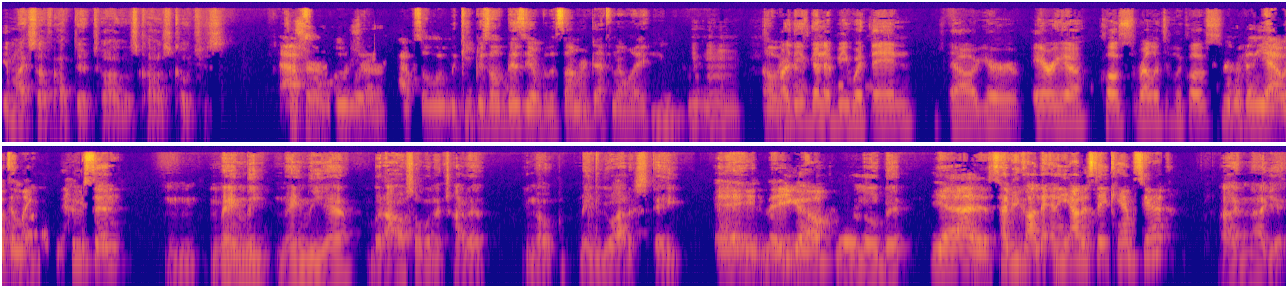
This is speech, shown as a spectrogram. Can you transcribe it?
get myself out there to all those college coaches. For for Absolutely, sure. absolutely. Keep yourself busy over the summer, definitely. Mhm. hmm Oh, Are yeah. these going to be within uh, your area, close, relatively close? within yeah, within like Houston? Mhm. Mainly, mainly, yeah. But I also want to try to, you know, maybe go out of state Hey, there you go. for a little bit. Yes. Have you gone to any out of state camps yet? Uh, not yet.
